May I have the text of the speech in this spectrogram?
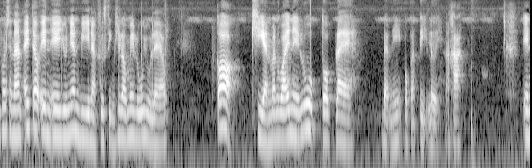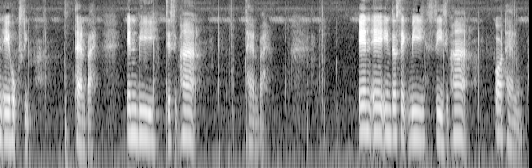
เพราะฉะนั้นไอ้เจ้า NA union B เนี่ยคือสิ่งที่เราไม่รู้อยู่แล้ว ก็เขียนมันไว้ในรูปตัวแปรแบบนี้ปกติเลยนะคะ NA 60 แทนไป NB 75 แทนไป NA intersect B 45 ก็แทนลงไป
